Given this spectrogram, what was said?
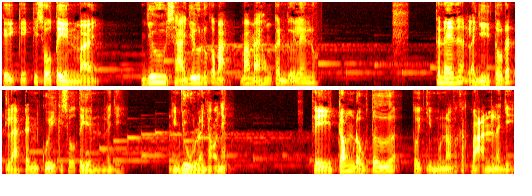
cái cái cái số tiền mà dư xài dư luôn các bạn. Ba mẹ không cần gửi lên luôn. Thế nên là gì? Tôi rất là trân quý cái số tiền là gì? Dù là nhỏ nhất. Thì trong đầu tư tôi chỉ muốn nói với các bạn là gì?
